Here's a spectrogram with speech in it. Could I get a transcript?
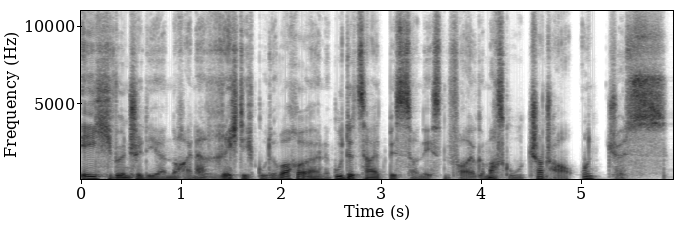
Ich wünsche dir noch eine richtig gute Woche, eine gute Zeit bis zur nächsten Folge. Mach's gut, ciao, ciao und tschüss.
